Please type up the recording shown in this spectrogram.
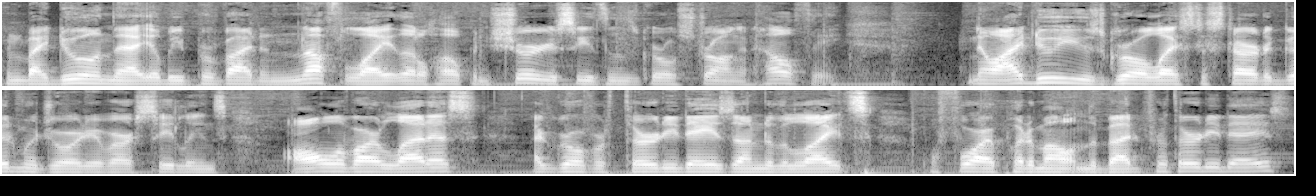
And by doing that, you'll be providing enough light that'll help ensure your seedlings grow strong and healthy. Now, I do use grow lights to start a good majority of our seedlings. All of our lettuce, I grow for 30 days under the lights before I put them out in the bed for 30 days,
